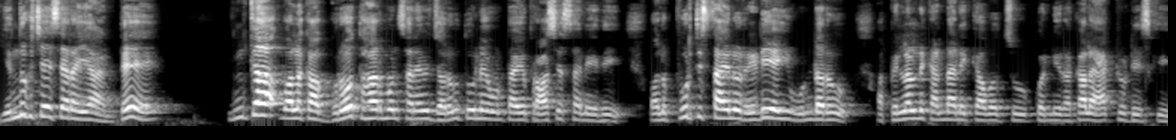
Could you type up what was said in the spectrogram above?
ఎందుకు చేశారయ్యా అంటే ఇంకా వాళ్ళకి ఆ గ్రోత్ హార్మోన్స్ అనేవి జరుగుతూనే ఉంటాయి ప్రాసెస్ అనేది. వాళ్ళు పూర్తి స్థాయిలో రెడీ అయ్యి ఉండరు. ఆ పిల్లల్ని కనడానికి కావచ్చు కొన్ని రకాల యాక్టివిటీస్కి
